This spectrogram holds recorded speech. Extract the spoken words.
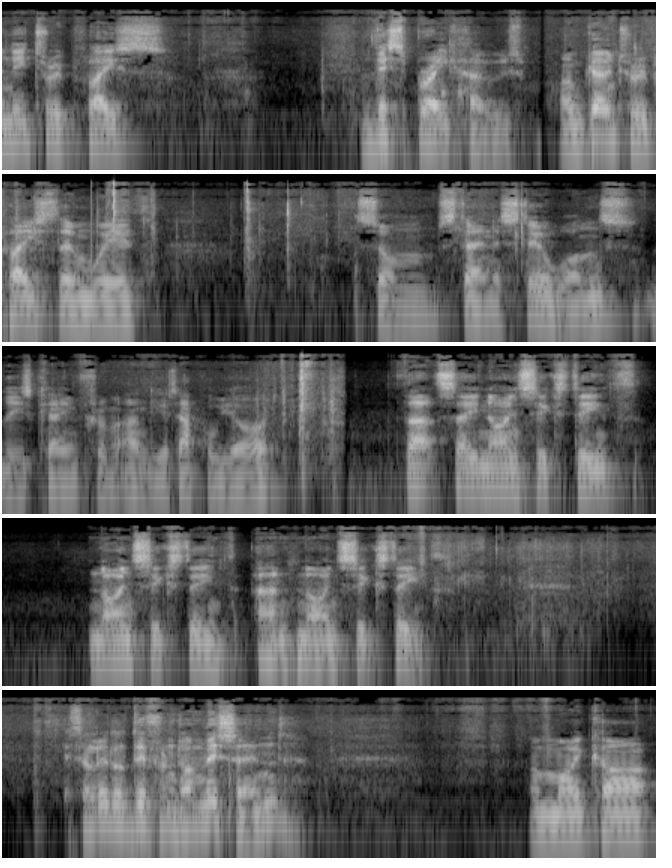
need to replace this brake hose. I'm going to replace them with some stainless steel ones. These came from Andy at Appleyard. That's a 9 16th, 9 16th and 9 16th. It's a little different on this end. On my car,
